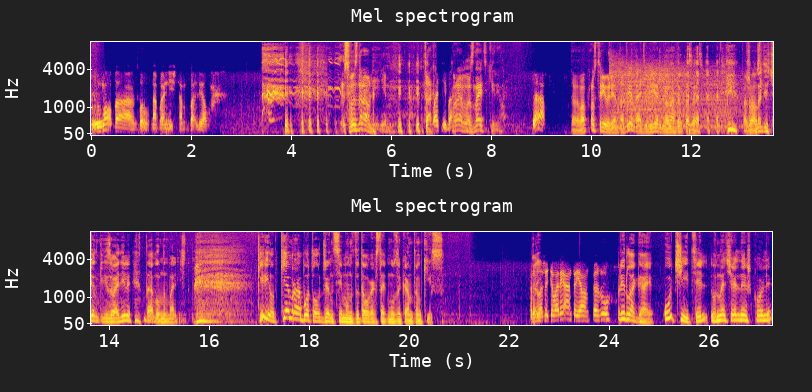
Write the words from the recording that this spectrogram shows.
Ну да, был на больничном, болел. С выздоровлением. Так, Спасибо. правила знаете, Кирилл? Да, Давай, вопрос, три варианта ответа. Один верно, надо указать. На Пожалуйста. девчонки не звонили. Да, был на больничном. Кирилл, кем работал Джен Симмонс до того, как стать музыкантом КИС? предложите варианты, я вам скажу. Предлагаю. Учитель в начальной школе,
